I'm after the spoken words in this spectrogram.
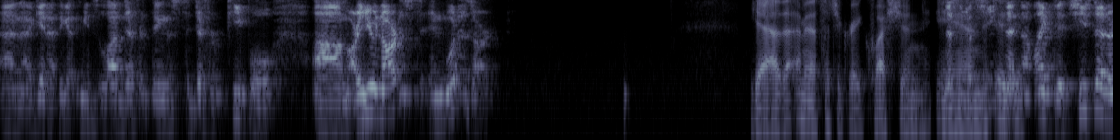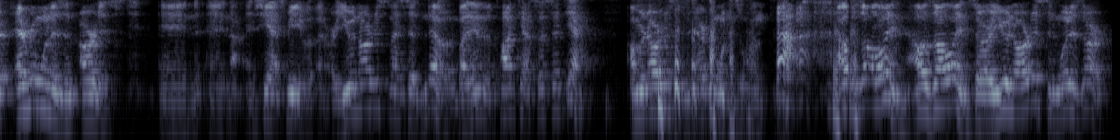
And again, I think it means a lot of different things to different people. Um, are you an artist? And what is art? Yeah, that, I mean that's such a great question. This is what she said, it, and I liked it. She said everyone is an artist, and and and she asked me, "Are you an artist?" And I said, "No." And by the end of the podcast, I said, "Yeah, I'm an artist, and everyone is one." I was all in. I was all in. So, are you an artist, and what is art?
